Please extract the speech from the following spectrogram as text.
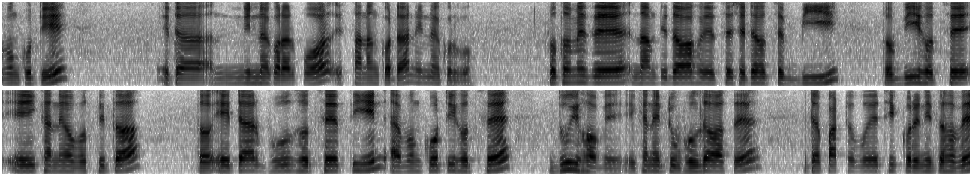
এবং কুটি এটা নির্ণয় করার পর স্থানাঙ্কটা নির্ণয় করব। প্রথমে যে নামটি দেওয়া হয়েছে সেটা হচ্ছে বি তো বি হচ্ছে এইখানে অবস্থিত, তো এটার ভুজ হচ্ছে তিন এবং কোটি হচ্ছে দুই হবে। এখানে একটু ভুল দেওয়া আছে, এটা পাঠ্য বইয়ে ঠিক করে নিতে হবে।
